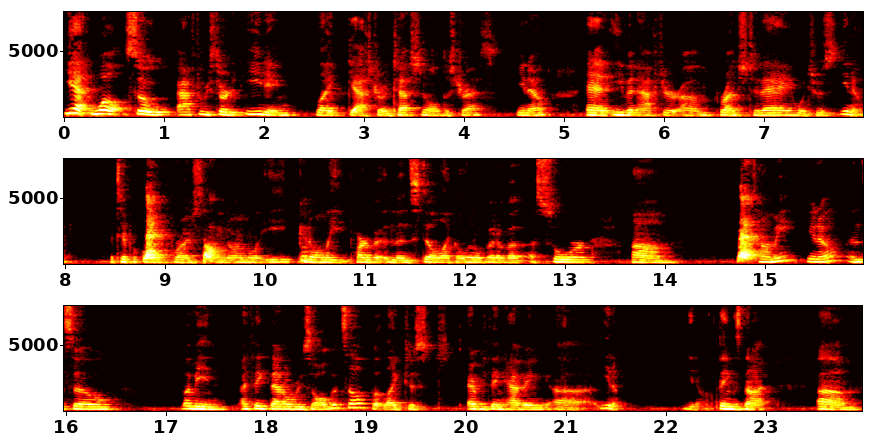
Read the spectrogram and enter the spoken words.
yeah, well, so after we started eating, like gastrointestinal distress, you know, and even after um, brunch today, which was, you know, a typical brunch that we normally eat, could only eat part of it and then still like a little bit of a, a sore um, tummy, you know, and so, I mean, I think that'll resolve itself, but like just everything having, uh, you know, you know, things not um,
